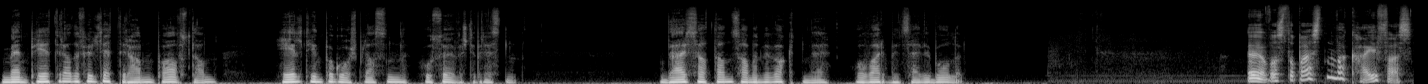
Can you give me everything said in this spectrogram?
Men Peter hadde fulgt etter ham på avstand, helt inn på gårdsplassen hos øverstepresten. Der satt han sammen med vaktene og varmet seg ved bålet. Øverstepresten var Kaifas,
